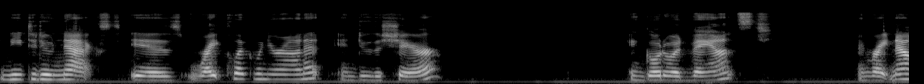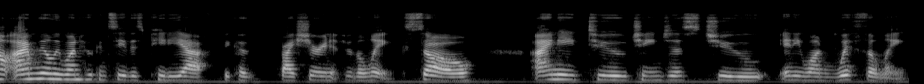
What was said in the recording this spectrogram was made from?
need to do next is right click when you're on it and do the share and go to advanced and right now I'm the only one who can see this PDF because by sharing it through the link so I need to change this to anyone with the link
